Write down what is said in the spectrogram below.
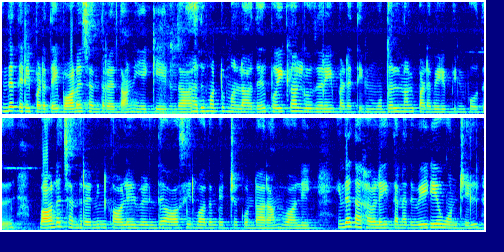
இந்த திரைப்படத்தை பாலச்சந்திரன் தான் இயக்கியிருந்தார். அது மட்டுமல்லாது பொய்க்கால் குதிரை படத்தின் முதல் நாள் படப்பிடிப்பின் போது பாலச்சந்திரனின் காலில் விழுந்து ஆசீர்வாதம் பெற்றுக்கொண்டாராம் வாலி. இந்த தகவலை தனது வீடியோ ஒன்றில்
